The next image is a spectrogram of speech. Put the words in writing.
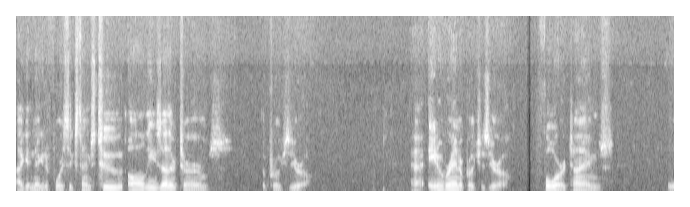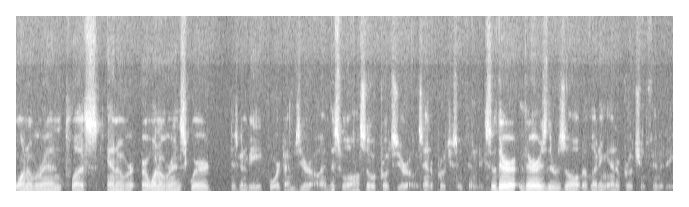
I get negative 4 6 times 2. All these other terms approach 0. Uh, 8 over n approaches 0. 4 times 1 over n plus n over, or 1 over n squared is going to be 4 times 0. And this will also approach 0 as n approaches infinity. So there, there is the result of letting n approach infinity.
